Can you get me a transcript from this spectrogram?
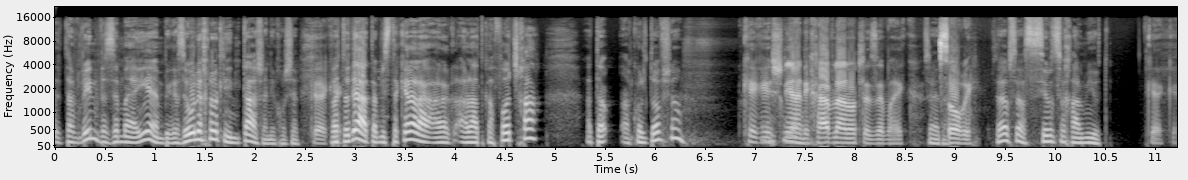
אתה מבין? וזה מאיים, בגלל זה הוא הולך להיות ננטש, אני חושב. כן, כן, ואתה יודע, אתה מסתכל על על- על ההתקפות שלך, אתה... הכל טוב שם? כן, כן, שנייה, אני חייב לענות לזה, מייק. sorry. בסדר, בסדר, שים עצמך על mute. כן, כן.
